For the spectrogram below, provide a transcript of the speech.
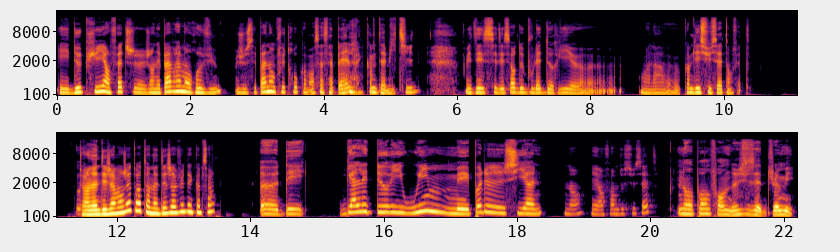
Et depuis, en fait, j'en ai pas vraiment revu. Je sais pas non plus trop comment ça s'appelle, comme d'habitude. Mais c'est des sortes de boulettes de riz voilà, euh, comme des sucettes en fait. Tu en as déjà mangé toi? Tu en as déjà vu des comme ça? Euh, Des galettes de riz, oui, mais pas de cyan. Non? Et en forme de sucette? Non, pas en forme de sucette, jamais.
